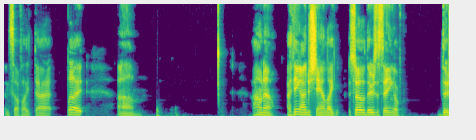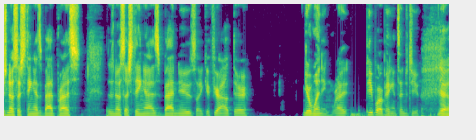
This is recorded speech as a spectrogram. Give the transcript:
and stuff like that. But, um, I don't know. I think I understand. Like, so there's a saying of there's no such thing as bad press. There's no such thing as bad news. Like, if you're out there, you're winning, right? People are paying attention to you. Yeah.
